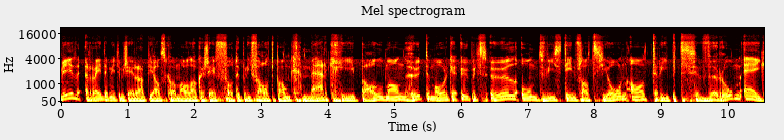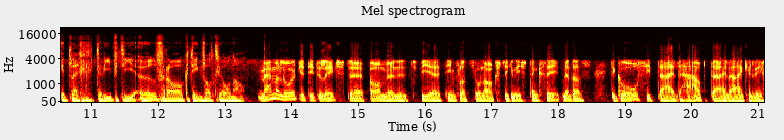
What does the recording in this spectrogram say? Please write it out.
wir reden mit dem Gerard Biasco, dem Anlagechef der Privatbank Merki Baumann, heute Morgen über das Öl und wie es die Inflation antreibt. Warum eigentlich treibt die Ölfrage die Inflation an? Wenn man schaut in den letzten paar Monaten, wie die Inflation angestiegen ist, dann sieht man, dass der große Teil, der Hauptteil eigentlich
